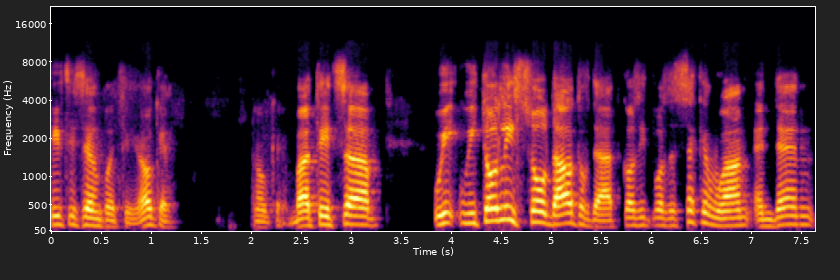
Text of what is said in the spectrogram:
57.3. Okay. Okay. But it's uh we we totally sold out of that because it was the second one and then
